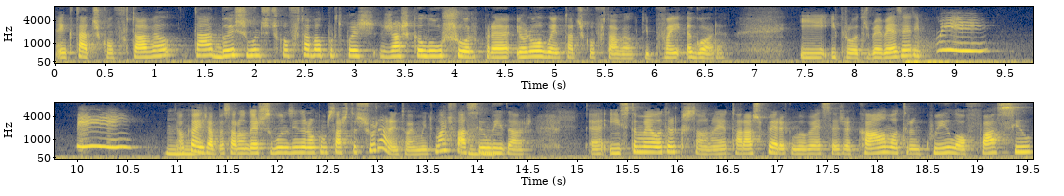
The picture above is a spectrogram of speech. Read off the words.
em que está desconfortável, está dois segundos desconfortável, porque depois já escalou o choro para eu não aguento estar desconfortável. Tipo, vem agora. E, e para outros bebés é tipo... Uhum. Ok, já passaram 10 segundos e ainda não começaste a chorar, então é muito mais fácil uhum. lidar. Uh, e isso também é outra questão, não é? Estar à espera que o meu bebê seja calmo, ou tranquilo, ou fácil,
